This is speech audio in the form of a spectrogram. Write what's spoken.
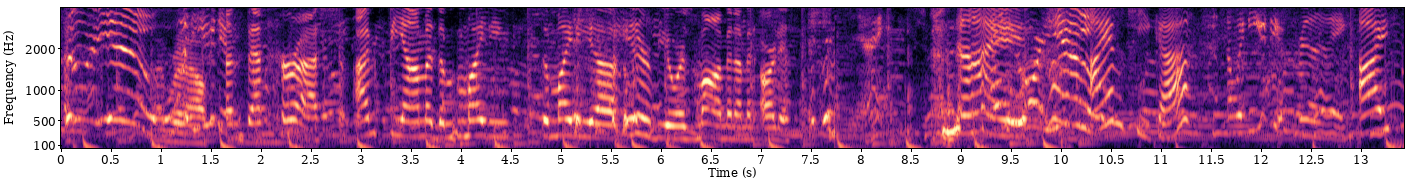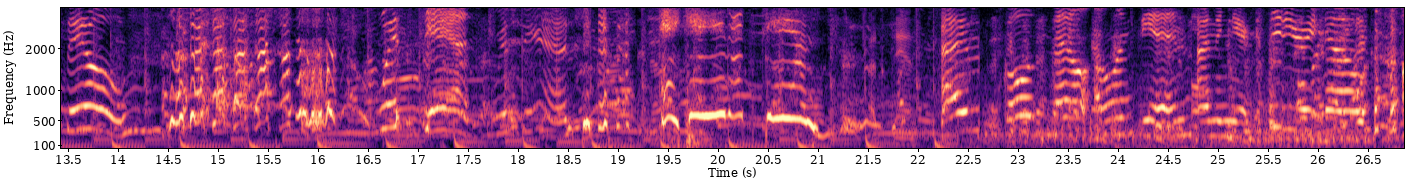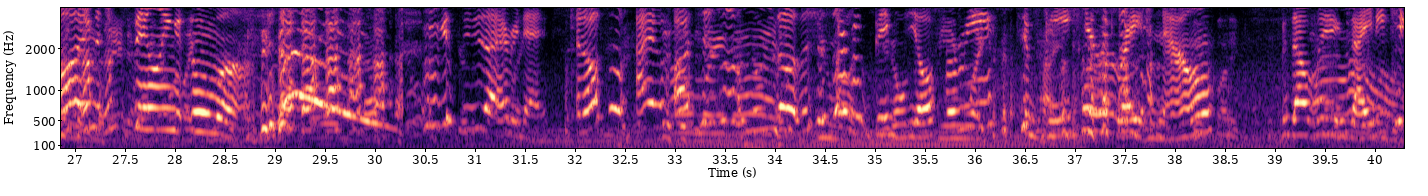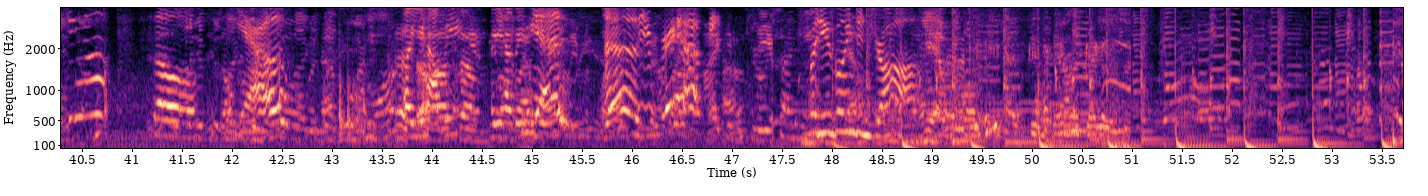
Who are you? What do you do? I'm Beth Karash. I'm Fiamma, the mighty, the mighty uh, interviewer's mom, and I'm an artist. Nice. Nice! Who are you? I am Kika. And what do you do for a living? I sail With Dan. with Dan. AKA that's Dan. That's Dan. I'm gold medal Olympian. I'm in New York City right now on sailing Uma. Who gets to do that every day? And also, I have autism, so this is sort of a big deal for me to be here right now without my anxiety kicking up. So, yeah. Are you happy? Are you happy? Yes, Yes. I'm super happy. What are you going to draw? Yeah.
